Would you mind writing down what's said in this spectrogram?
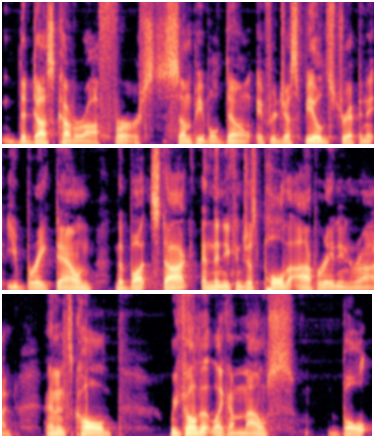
the dust cover off first. Some people don't. If you're just field stripping it, you break down the butt stock, and then you can just pull the operating rod. And it's called, we called it like a mouse bolt,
